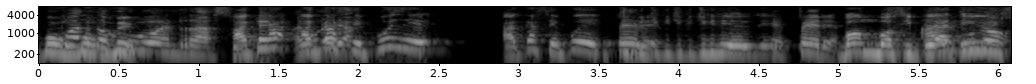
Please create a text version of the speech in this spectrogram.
¿cuándo jugó en Racing? Acá, acá se puede acá se puede espere, bombos y platillos.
